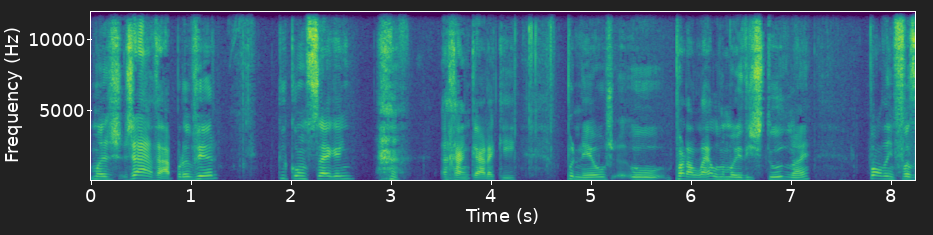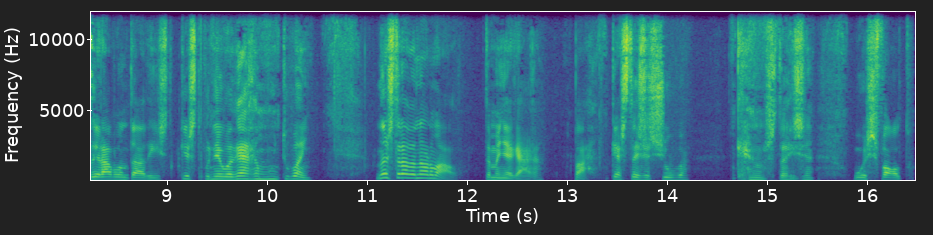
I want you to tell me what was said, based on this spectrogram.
mas já dá para ver que conseguem arrancar aqui pneus, o paralelo no meio disto tudo, não é? Podem fazer à vontade isto, que este pneu agarra muito bem. Na estrada normal também agarra, pá, quer esteja chuva, quer não esteja, o asfalto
